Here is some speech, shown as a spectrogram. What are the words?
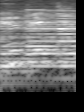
with.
